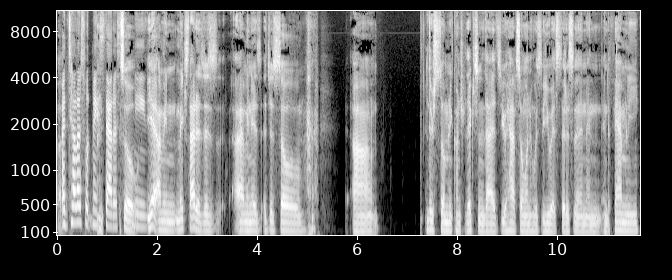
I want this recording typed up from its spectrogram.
Uh, and tell us what mixed status so, means. Yeah, I mean, mixed status is, I mean, it's, it's just so, um, there's so many contradictions that you have someone who is a U.S. citizen in, in the family.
